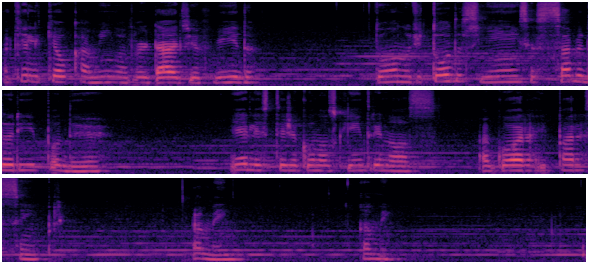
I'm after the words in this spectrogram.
aquele que é o caminho, a verdade e a vida, dono de toda ciência, sabedoria e poder. Ele esteja conosco e entre nós, agora e para sempre. Amém. Amém. O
